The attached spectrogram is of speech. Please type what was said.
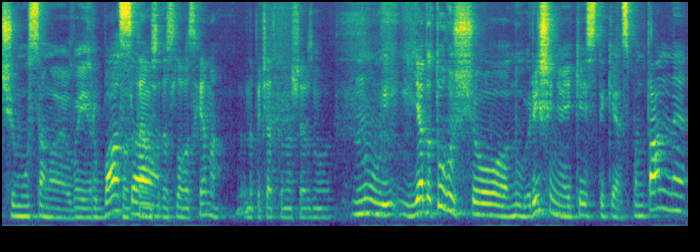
Чому саме в Airbus? Повертаємося до слова схема на початку нашої розмови. Ну я до того, що ну рішення якесь таке спонтанне,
